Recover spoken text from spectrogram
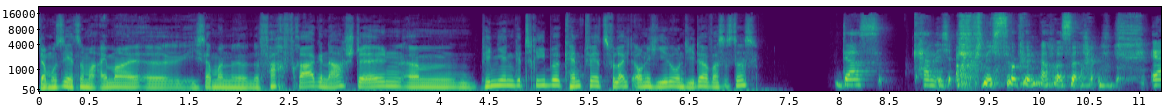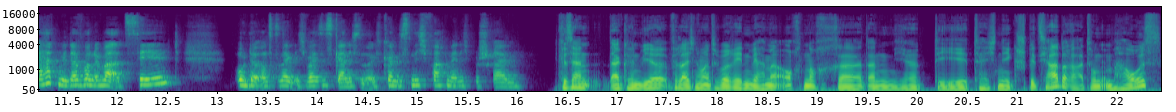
Da muss ich jetzt noch mal einmal, äh, ich sag mal, eine, eine Fachfrage nachstellen. Ähm, Piniengetriebe kennt jetzt vielleicht auch nicht jede und jeder. Was ist das? Das kann ich auch nicht so genau sagen. Er hat mir davon immer erzählt unter uns gesagt, ich weiß es gar nicht so, ich könnte es nicht fachmännisch beschreiben. Christian, da können wir vielleicht nochmal drüber reden. Wir haben ja auch noch äh, dann hier die Technik-Spezialberatung im Haus.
